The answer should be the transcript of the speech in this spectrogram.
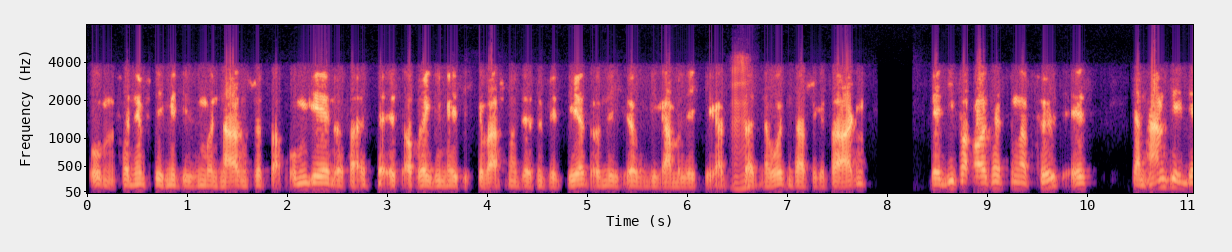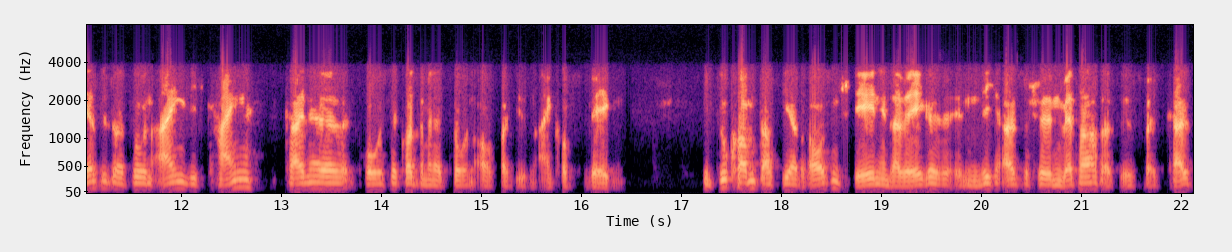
um, vernünftig mit diesem Mund-Nasenschutz auch umgehen, das heißt, der ist auch regelmäßig gewaschen und desinfiziert und nicht irgendwie gammelig die ganze mhm. Zeit in der Hosentasche getragen. Wenn die Voraussetzung erfüllt ist, dann haben sie in der Situation eigentlich kein keine große Kontamination auch bei diesen Einkaufswegen. Hinzu kommt, dass die ja draußen stehen, in der Regel in nicht allzu schönem Wetter. Das ist, weil es kalt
